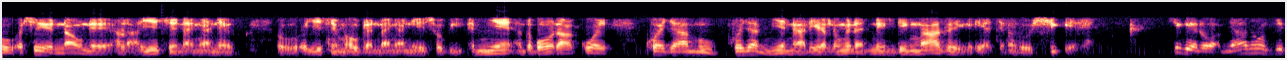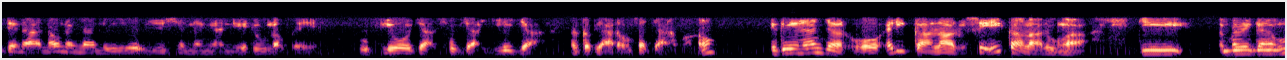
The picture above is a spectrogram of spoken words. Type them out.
ိုအရှိအနောက်နဲ့ဟလာအရေးရှင်နိုင်ငံနဲ့ဟိုအရေးရှင်မဟုတ်တဲ့နိုင်ငံတွေဆိုပြီးအမြင်သဘောထားကွဲခွဲခြားမှုခွဲခြားမြင်တာတွေကလွန်ခဲ့တဲ့နှစ်50ကလေးကကျွန်တော်တို့ရှိခဲ့တယ်ရှိခဲ့တော့အများဆုံးအပြစ်တင်တာအနောက်နိုင်ငံတွေတို့ရေးရှင်နိုင်ငံတွေတို့လောက်ပဲဟိုပြောကြဆိုကြရေးကြကြပြတော်ဆက်ကြတာပေါ့နော် ဒီကနေ့ကျတော့အဲ့ဒီကာလာတို့စေကာလာတို့ကဒီအမေရိကန်ဥ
